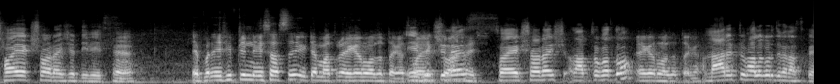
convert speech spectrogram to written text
ছয় একশো আঠাশের ডিভাইস হ্যাঁ। এরপরে এ ফিফটিন এস আছে এটা মাত্র এগারো হাজার টাকা ছয় একশো আঠাশ। আঠাশ মাত্র কত? এগারো হাজার টাকা। না আর একটু ভালো করে দিবেন আজকে।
